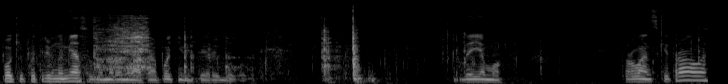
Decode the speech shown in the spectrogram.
поки потрібно м'ясо замаринувати, а потім йти рибу ловити. Даємо прованські трави.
